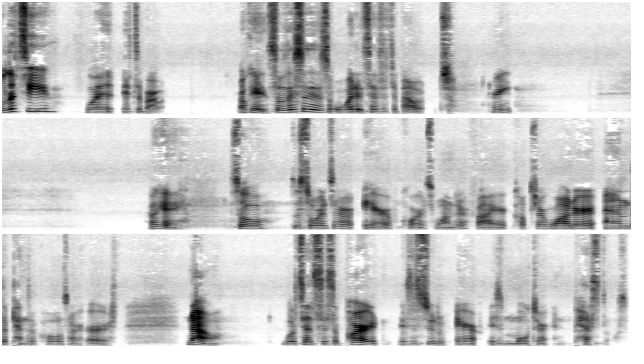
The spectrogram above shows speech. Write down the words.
well, let's see what it's about. Okay, so this is what it says it's about right? Okay, so the swords are air, of course, wands are fire, cups are water, and the pentacles are earth. Now, what sets this apart is the suit of air is mortar and pestles.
